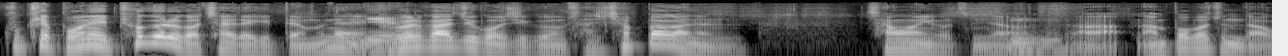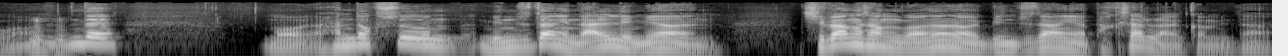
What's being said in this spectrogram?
국회 본회의 표결을 거쳐야 되기 때문에 예. 그걸 가지고 지금 사실 협박하는 상황이거든요. 음. 아, 안 뽑아준다고. 음. 근데 뭐 한덕수 민주당이 날리면 지방선거는 민주당이 박살을 날 겁니다.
